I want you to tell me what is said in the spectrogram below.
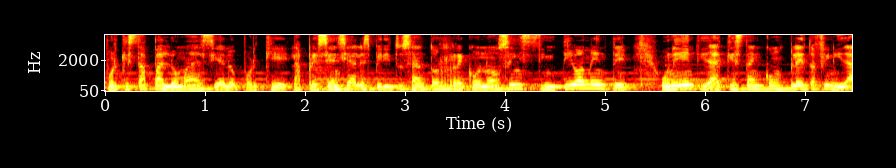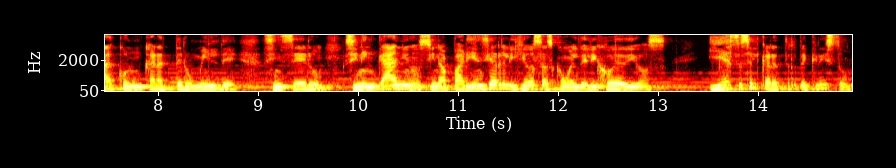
Porque esta paloma del cielo, porque la presencia del Espíritu Santo reconoce instintivamente una identidad que está en completa afinidad con un carácter humilde, sincero, sin engaños, sin apariencias religiosas como el del Hijo de Dios. Y este es el carácter de Cristo.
